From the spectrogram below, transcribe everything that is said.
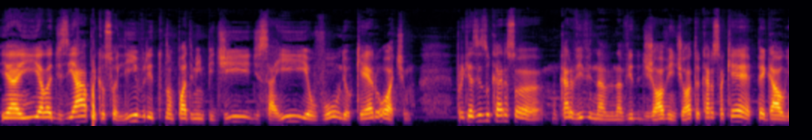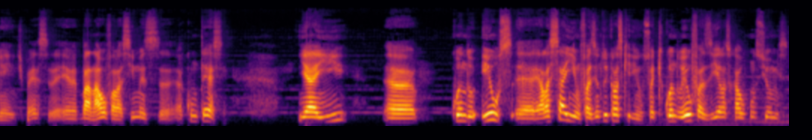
E aí ela dizia: Ah, porque eu sou livre, tu não pode me impedir de sair, eu vou onde eu quero, ótimo. Porque às vezes o cara só. O cara vive na, na vida de jovem idiota, o cara só quer pegar alguém. Tipo, é, é banal falar assim, mas uh, acontece. E aí, uh, quando eu. Uh, elas saíam, faziam tudo o que elas queriam. Só que quando eu fazia, elas ficavam com ciúmes.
